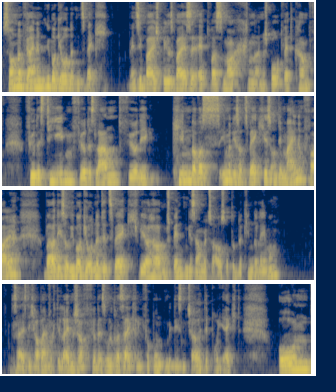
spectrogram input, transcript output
sondern für einen übergeordneten Zweck. Wenn Sie beispielsweise etwas machen, einen Sportwettkampf für das Team, für das Land, für die Kinder, was immer dieser Zweck ist. Und in meinem Fall war dieser übergeordnete Zweck, wir haben Spenden gesammelt zur Ausrottung der Kinderlähmung. Das heißt, ich habe einfach die Leidenschaft für das Ultracycling verbunden mit diesem Charity-Projekt und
